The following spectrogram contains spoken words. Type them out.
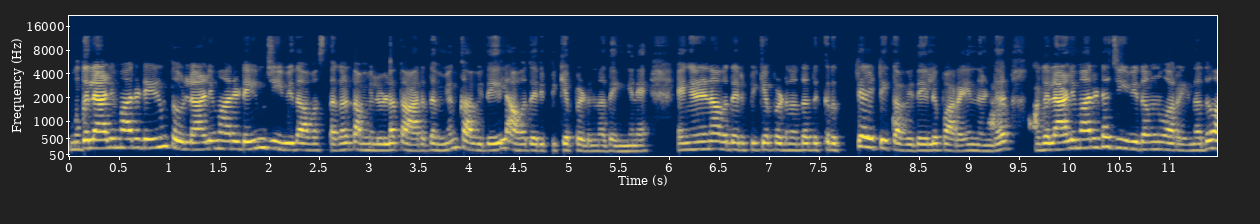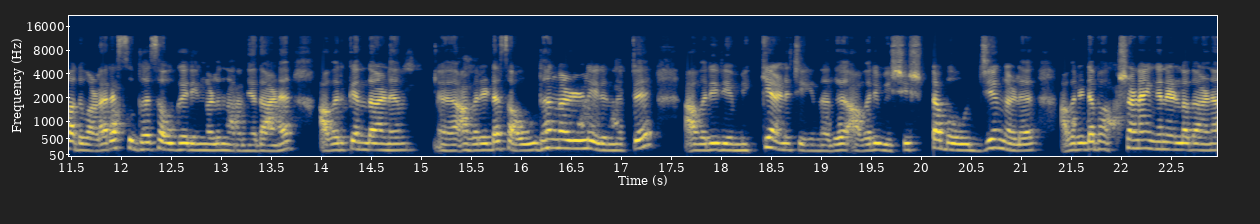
മുതലാളിമാരുടെയും തൊഴിലാളിമാരുടെയും ജീവിതാവസ്ഥകൾ തമ്മിലുള്ള താരതമ്യം കവിതയിൽ അവതരിപ്പിക്കപ്പെടുന്നത് എങ്ങനെ? എങ്ങനെയാണ് അവതരിപ്പിക്കപ്പെടുന്നത്? അത് കൃത്യമായിട്ട് ഈ കവിതയിൽ പറയുന്നുണ്ട്. മുതലാളിമാരുടെ ജീവിതം എന്ന് പറയുന്നത് അത് വളരെ സുഖ സൗകര്യങ്ങൾ നിറഞ്ഞതാണ്. അവർക്ക് എന്താണ്? അവരുടെ സൗധങ്ങളിൽ ഇരുന്നിട്ട് അവർ രമിക്കുകയാണ് ചെയ്യുന്നത്. അവർ വിശിഷ്ട ഭോജ്യങ്ങൾ അവരുടെ ഭക്ഷണം എങ്ങനെയുള്ളതാണ്?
